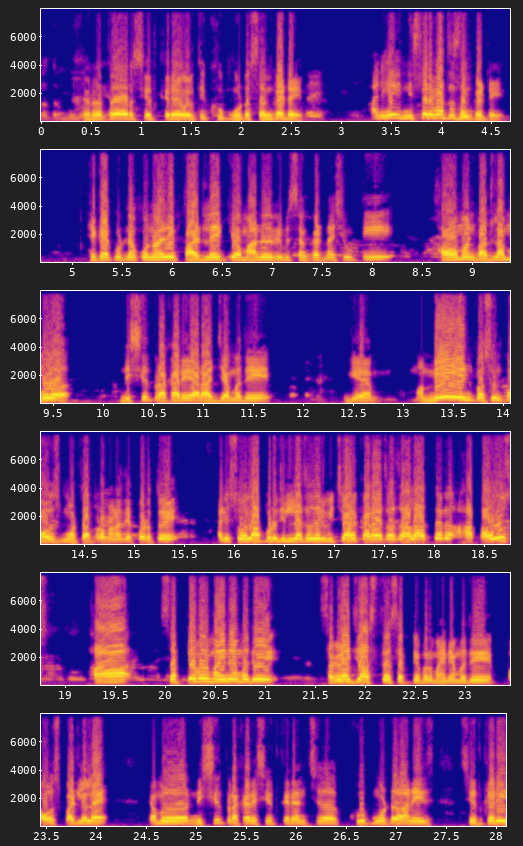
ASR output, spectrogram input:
खरं तर शेतकऱ्यावरती खूप मोठं संकट आहे. आणि हे निसर्गाचं संकट आहे. हे काय कुठं ना कोणाने पाडलंय किंवा मानवनिर्मित संकट नाही शेवटी हवामान बदलामुळं निश्चित प्रकारे या राज्यामध्ये मे एंडपासून पाऊस मोठ्या प्रमाणात पडतोय. आणि सोलापूर जिल्ह्याचा जर विचार करायचा झाला तर हा पाऊस हा सप्टेंबर महिन्यामध्ये सगळ्यात जास्त सप्टेंबर महिन्यामध्ये पाऊस पडलेला आहे. त्यामुळं निश्चित प्रकारे शेतकऱ्यांचं खूप मोठं आणि शेतकरी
